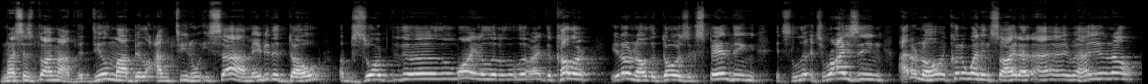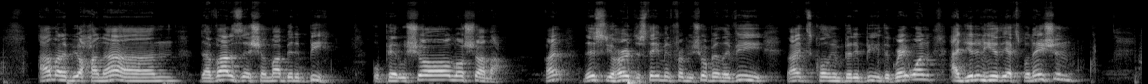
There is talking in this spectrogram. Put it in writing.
Gemara says "V'dilma bil amtinu isa." Maybe the dough absorbed the, the wine a little, right? The color. You don't know. The dough is expanding. It's it's rising. I don't know. It could have went inside. I, I, you know? Amar Yohanan, davar ze shama berbi, uperusho lo shama. Right? This you heard the statement from Yeshua ben Levi. Right? It's calling him Beribi, the great one, and you didn't hear the explanation.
